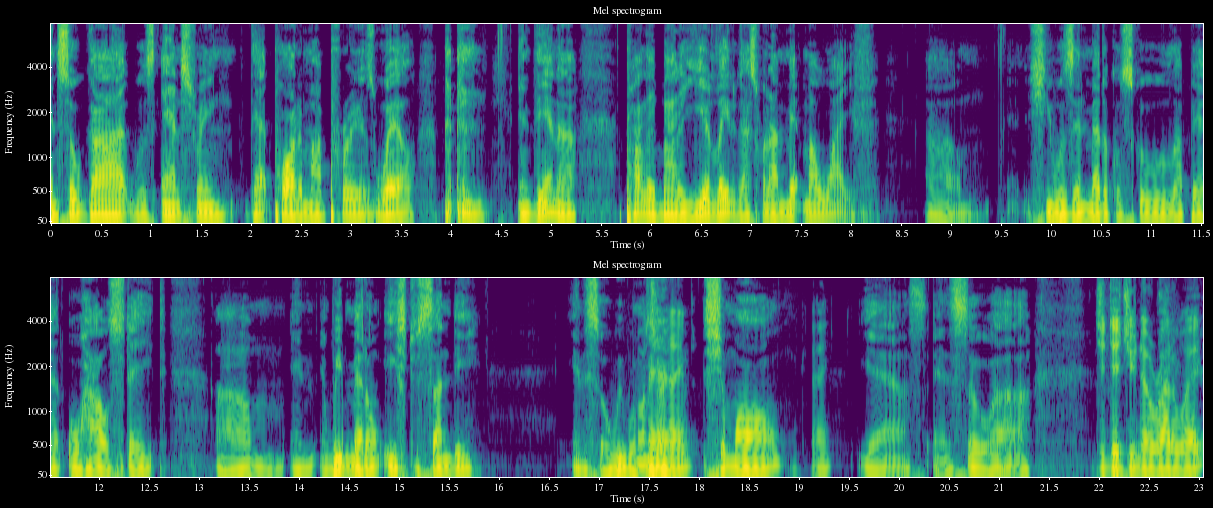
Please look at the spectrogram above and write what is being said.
And so God was answering that part of my prayer as well. and then uh, probably about a year later, that's when I met my wife. Um, she was in medical school up at Ohio State. Um, and, and we met on Easter Sunday. And so we were What's her married. name? Shamal. Okay. Yes. And so uh, Did, did you know right away?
